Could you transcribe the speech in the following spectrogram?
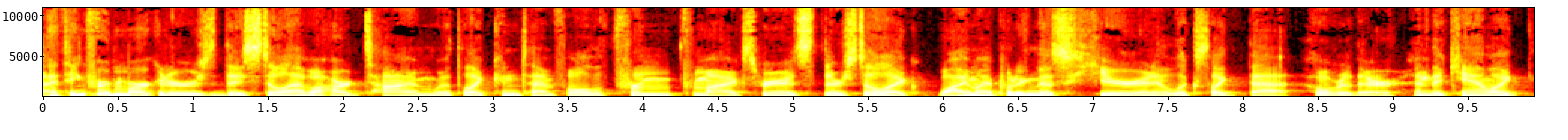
I think for marketers, they still have a hard time with like contentful from from my experience. They're still like, why am I putting this here and it looks like that over there? And they can't like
